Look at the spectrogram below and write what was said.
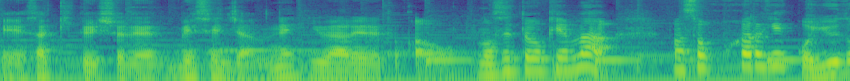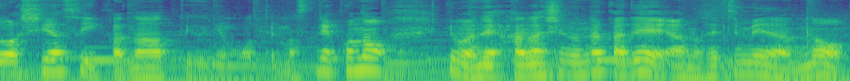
えー、さっきと一緒でメッセンジャーのね、URL とかを載せておけば、まあそこから結構誘導はしやすいかなっていうふうに思ってます。で、この今ね、話の中であの説明欄の、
